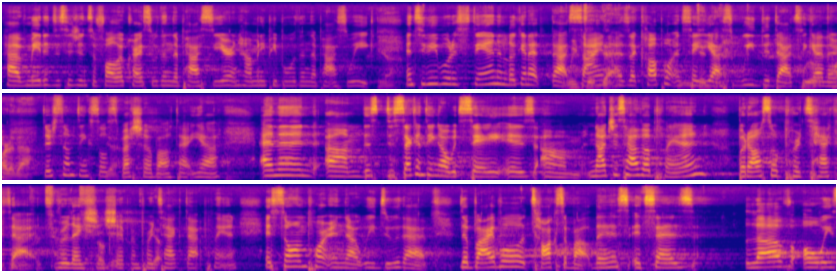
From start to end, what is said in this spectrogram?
have made a decision to follow Christ within the past year and how many people within the past week. Yeah. And to be able to stand and looking at that We sign that. as a couple and We say, yes, that. we did that We together. part of that. There's something so Yeah. special about that, yeah. And then um, this, the second thing I would say is um, not just have a plan, but also protect that Protect. relationship good. and Yep. protect that plan. It's so important that we do that. The Bible talks about this. It says, love always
